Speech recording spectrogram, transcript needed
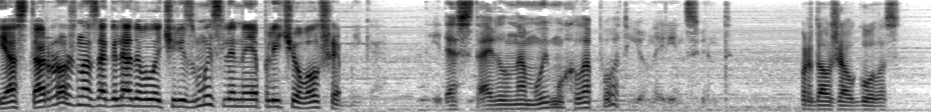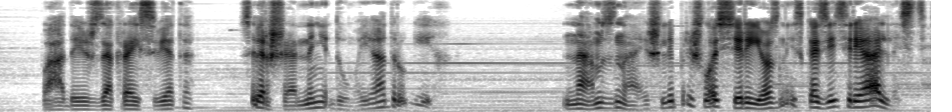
и осторожно заглядывало через мысленное плечо волшебника. «Ты доставил нам уйму хлопот, юный Ринсвинд», — продолжал голос. «Падаешь за край света, совершенно не думая о других. Нам, знаешь ли, пришлось серьезно исказить реальность.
